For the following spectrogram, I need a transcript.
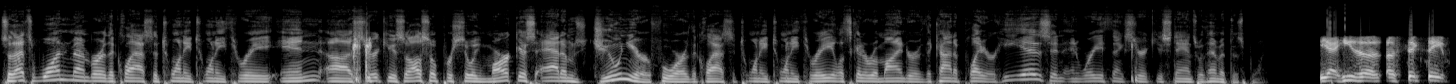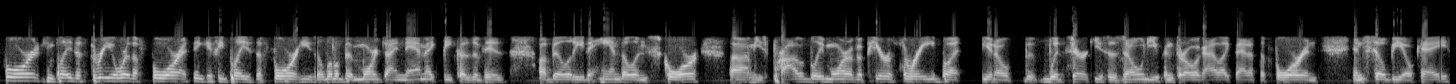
So that's one member of the class of 2023 in uh, Syracuse also pursuing Marcus Adams Jr. for the class of 2023. Let's get a reminder of the kind of player he is and, and where you think Syracuse stands with him at this point. Yeah, he's a, a six eight forward, can play the three or the four. I think if he plays the four, he's a little bit more dynamic because of his ability to handle and score. Um, he's probably more of a pure three, but you know, with Syracuse's zone, you can throw a guy like that at the four and and still be okay.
